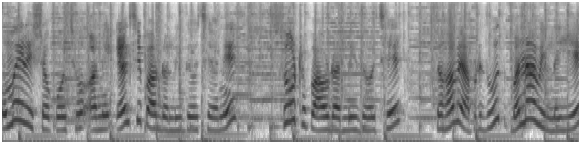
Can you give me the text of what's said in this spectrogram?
ઉમેરી શકો છો અને એલચી પાવડર લીધો છે અને સૂઠ પાવડર લીધો છે. તો હવે આપણે દૂધ બનાવી લઈએ.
